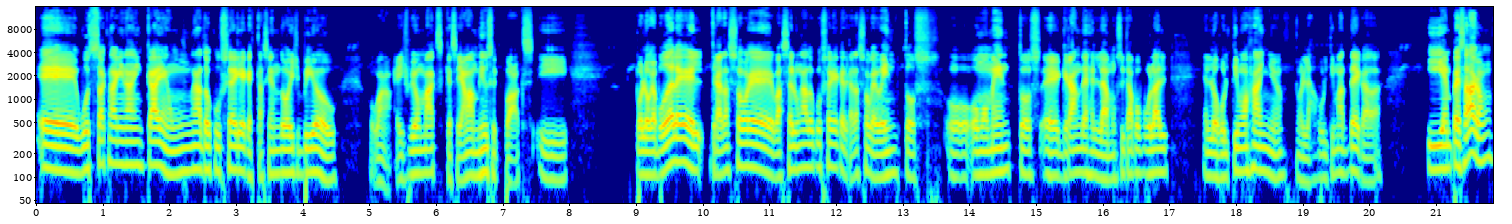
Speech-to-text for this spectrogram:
eh, Woodstock 99 cae en una docuserie que está haciendo HBO, o bueno, HBO Max, que se llama Music Box. Y por lo que pude leer, trata sobre, va a ser una docuserie que trata sobre eventos o, o momentos eh, grandes en la música popular en los últimos años o en las últimas décadas. Y empezaron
